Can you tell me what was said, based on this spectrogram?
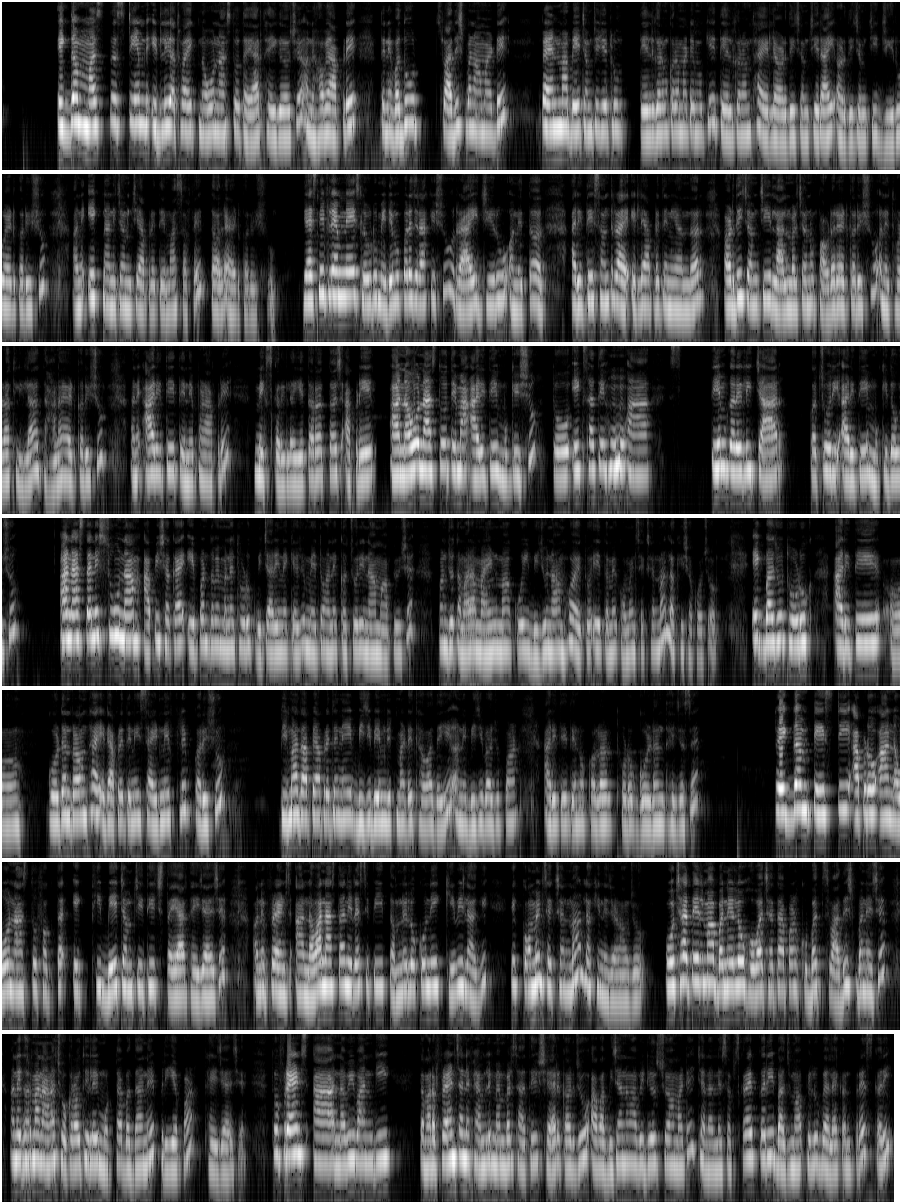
એકદમ મસ્ત સ્ટીમ્ડ ઇડલી અથવા એક નવો નાસ્તો તૈયાર થઈ ગયો છે અને હવે આપણે તેને વધુ સ્વાદિષ્ટ બનાવવા માટે પેનમાં બે ચમચી જેટલું તેલ ગરમ કરવા માટે મૂકીએ. તેલ ગરમ થાય એટલે અડધી ચમચી રાઈ, અડધી ચમચી જીરું એડ કરીશું અને એક નાની ચમચી આપણે તેમાં સફેદ તલ એડ કરીશું. ગેસની ફ્લેમને સ્લો ટુ મીડિયમ ઉપર જ રાખીશું. રાઈ, જીરું અને તલ આ રીતે સંતળાય એટલે આપણે તેની અંદર અડધી ચમચી લાલ મરચાંનો પાવડર એડ કરીશું અને થોડાક લીલા ધાણા એડ કરીશું અને આ રીતે તેને પણ આપણે મિક્સ કરી લઈએ. તરત જ આપણે આ નવો નાસ્તો તેમાં આ રીતે મૂકીશું. તો એકસાથે હું આ સ્ટીમ કરેલી ચાર કચોરી આ રીતે મૂકી દઉં છું. આ નાસ્તાને શું નામ આપી શકાય એ પણ તમે મને થોડુંક વિચારીને કહેજો. મેં તો આને કચોરી નામ આપ્યું છે. પણ જો તમારા માઇન્ડમાં કોઈ બીજું નામ હોય તો એ તમે કોમેન્ટ સેક્શનમાં લખી શકો છો. એક બાજુ થોડુંક આ રીતે ગોલ્ડન બ્રાઉન થાય એટલે આપણે તેની સાઈડને ફ્લિપ કરીશું. ધીમા તાપે આપણે તેને બીજી બે મિનિટ માટે થવા દઈએ અને બીજી બાજુ પણ આ રીતે તેનો કલર થોડોક ગોલ્ડન થઈ જશે. તો એકદમ ટેસ્ટી આપણો આ નવો નાસ્તો ફક્ત એકથી બે ચમચીથી જ તૈયાર થઈ જાય છે. અને ફ્રેન્ડ્સ આ નવા નાસ્તાની રેસીપી તમને લોકોને કેવી લાગી એ કોમેન્ટ સેક્શનમાં લખીને જણાવજો. ઓછા તેલમાં બનેલો હોવા છતાં પણ ખૂબ જ સ્વાદિષ્ટ બને છે અને ઘરમાં નાના છોકરાઓથી લઈ મોટા બધાને પ્રિય પણ થઈ જાય છે. તો ફ્રેન્ડ્સ આ નવી વાનગી તમારા ફ્રેન્ડ્સ અને ફેમિલી મેમ્બર સાથે શેર કરજો. આવા બીજા નવા વિડીયોઝ જોવા માટે ચેનલને સબસ્ક્રાઈબ કરી બાજુમાં પેલું બેલાઇકન પ્રેસ કરી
